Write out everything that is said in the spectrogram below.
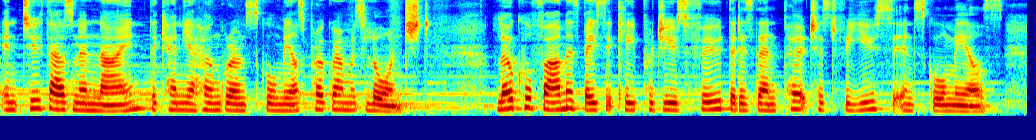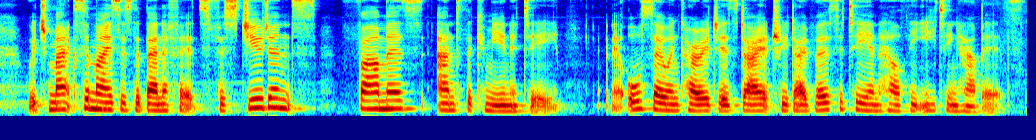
In 2009, the Kenya Homegrown School Meals Programme was launched. Local farmers basically produce food that is then purchased for use in school meals, which maximizes the benefits for students, farmers, and the community. And it also encourages dietary diversity and healthy eating habits.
